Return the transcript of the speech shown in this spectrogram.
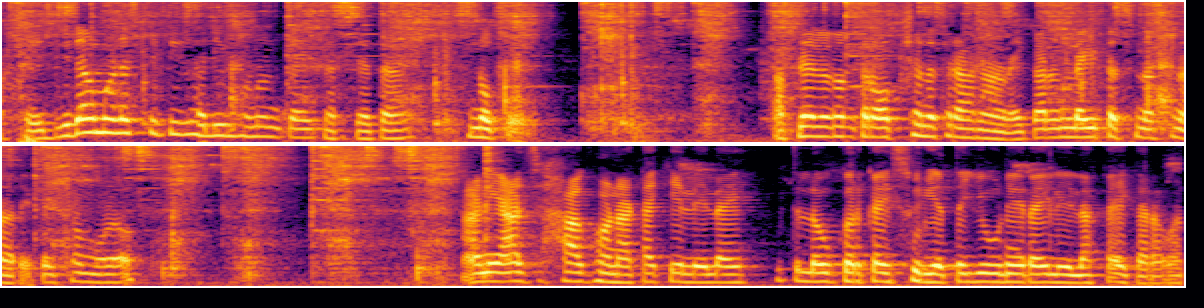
असं द्विधा मनस्थिती झाली म्हणून काय करते आता? नको. आपल्याला नंतर ऑप्शनच राहणार नाही कारण लाईटच नसणार आहे त्याच्यामुळं आणि आज हा घोणाटा केलेला आहे. इथं लवकर काही सूर्य तर येऊ नाही राहिलेला. काय करावा?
